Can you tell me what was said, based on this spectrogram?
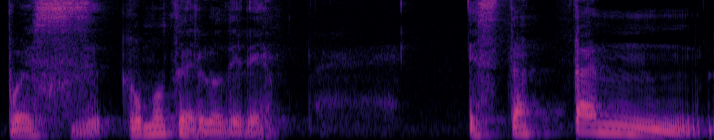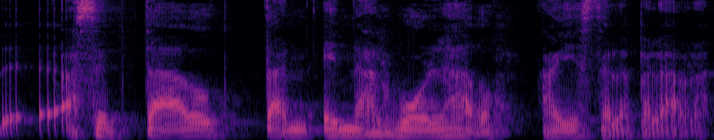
pues, ¿cómo te lo diré? Está tan aceptado, tan enarbolado, ahí está la palabra,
